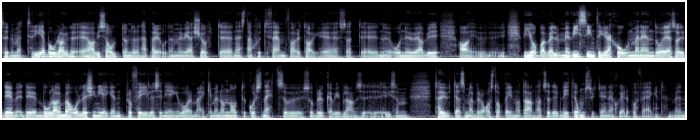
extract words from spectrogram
till och med tre bolag eh, har vi sålt under den här perioden men vi har köpt eh, nästan 75 företag. Eh, så att, och nu är vi, ja, vi jobbar väl med viss integration men ändå, alltså det, det, bolagen behåller sin egen profil och sin egen varumärke men om något går snett så, så brukar vi ibland liksom, ta ut det som är bra och stoppa in något annat. Så det är lite omstruktureringar sker det på vägen. Men,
